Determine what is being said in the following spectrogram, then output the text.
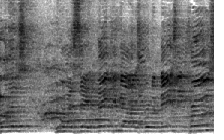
We want to say thank you guys for an amazing cruise.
